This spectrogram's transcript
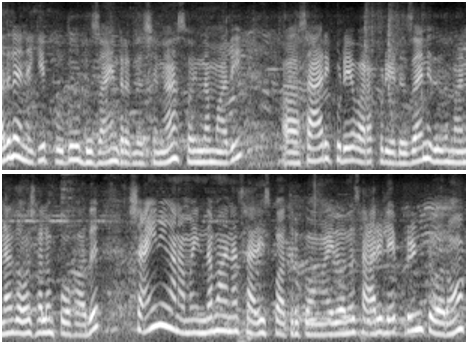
அதில் இன்றைக்கி புது டிசைன் இருந்துச்சுங்க. ஸோ இந்த மாதிரி சாரீ கூடயே வரக்கூடிய டிசைன் இது நம்ம என்ன தோசாலும் போகாது. ஷைனிங்காக நம்ம இந்த மாதிரியான சாரீஸ் பார்த்துருக்கோங்க. இது வந்து சாரிலே பிரிண்ட் வரும்.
